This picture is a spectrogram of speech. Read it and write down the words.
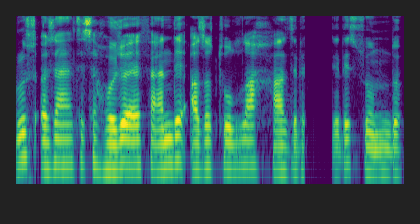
Rus özeltisi Hoca Efendi Azatullah Hazretleri sundu.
